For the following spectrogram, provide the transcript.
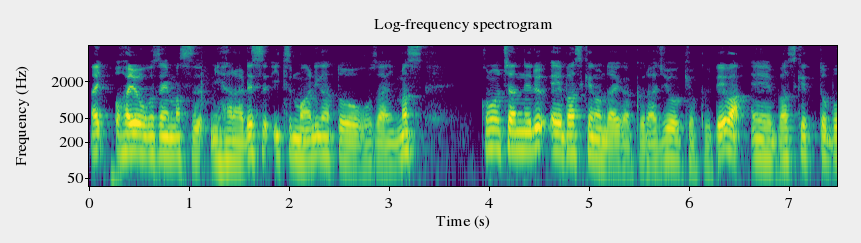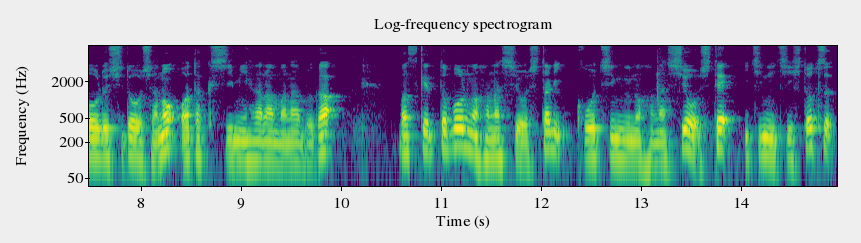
はい、おはようございます。三原です。いつもありがとうございます。このチャンネル、えーバスケの大学ラジオ局では、えーバスケットボール指導者の私、三原学が、バスケットボールの話をしたり、コーチングの話をして、一日一つ、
